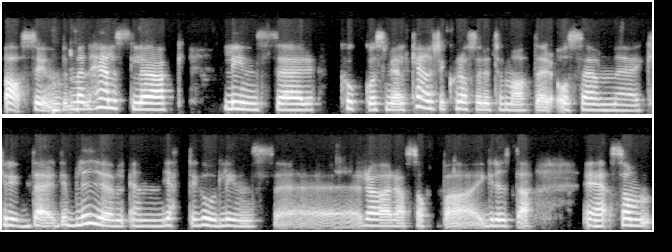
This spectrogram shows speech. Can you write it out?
ja, synd. Men helst lök, linser, kokosmjölk, kanske krossade tomater och sen eh, kryddor. Det blir ju en, en jättegod linsröra, eh, soppa, gryta eh, som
